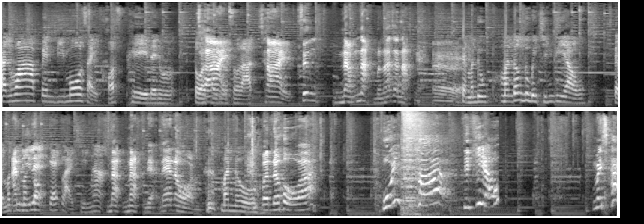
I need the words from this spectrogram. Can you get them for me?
ฉันว่าเป็นดีโมใส่คอสเพย์ไดโนตัวใช่ไดโนเสารัสใช่ ซึ่งน้ำหนักมันน่าจะหนักไงเออ แต่มันดูมันต้องดูเป็นชิ้นเดียว แต่เมื่ออักี้นมันี้นแหก็ละ แก๊กหลายชิ้นอะหนักหนักๆเนี่ยแน่นอนมโนมันโอ้โหวะหุยเธอสีเขียว ไม่ใช่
